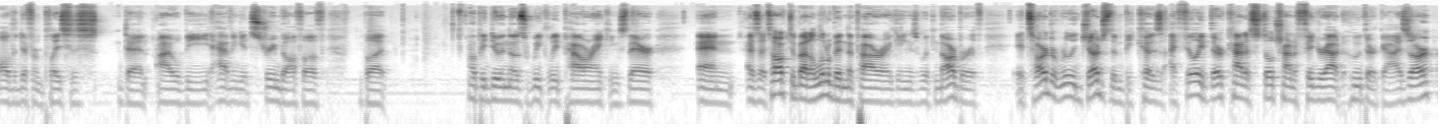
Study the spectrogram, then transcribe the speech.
all the different places that I will be having it streamed off of. But I'll be doing those weekly power rankings there. And as I talked about a little bit in the power rankings with Narberth, it's hard to really judge them because I feel like they're kind of still trying to figure out who their guys are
